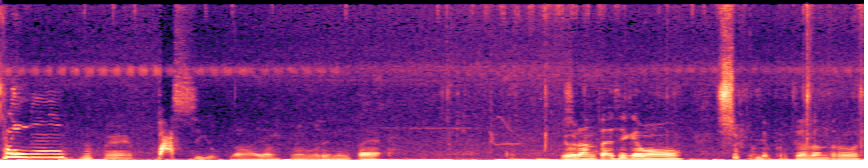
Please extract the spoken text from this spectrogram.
Plung. Eh, pas sih yo. Sayang memori entek. Ya ora entek sih kamu. Masih berjalan terus.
